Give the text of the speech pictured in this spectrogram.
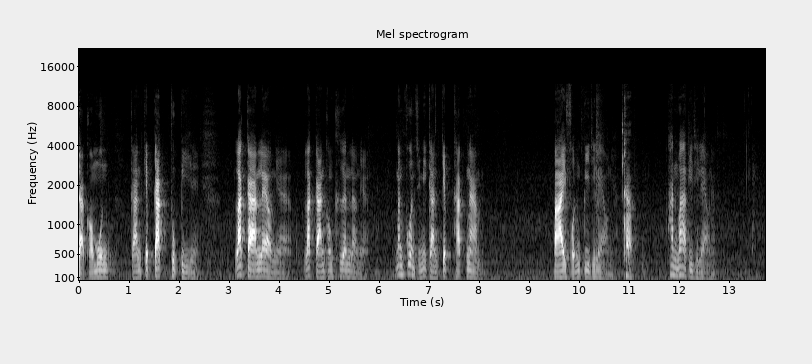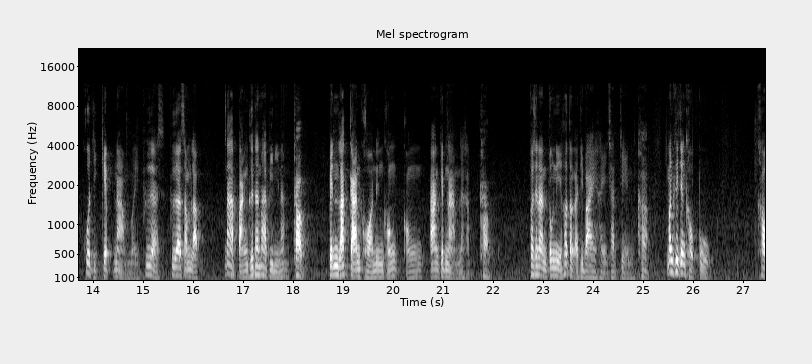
จากข้อมูลการเก็บกักทุกปีเนี่ยหลักการแล้วเนี่ยหลักการของเขื่อนแล้วเนี่ยมันควรจะมีการเก็บคักน้ำปลายฝนปีที่แล้วเนี่ย ครับ ท่านว่าปีที่แล้วเนี่ยควรจะเก็บน้ำไว้เพื่อเพื่อสำหรับหน้าปังคือท่านว่าปีนี้น้ครับำเป็นหลักการขอหนึ่งของของอ่างเก็บน้ำนะครับ ครับ เพราะฉะนั้นตรงนี้เขาต้องอธิบายให้ชัดเจน ครับ มันคือจังเขาปลูก เขา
